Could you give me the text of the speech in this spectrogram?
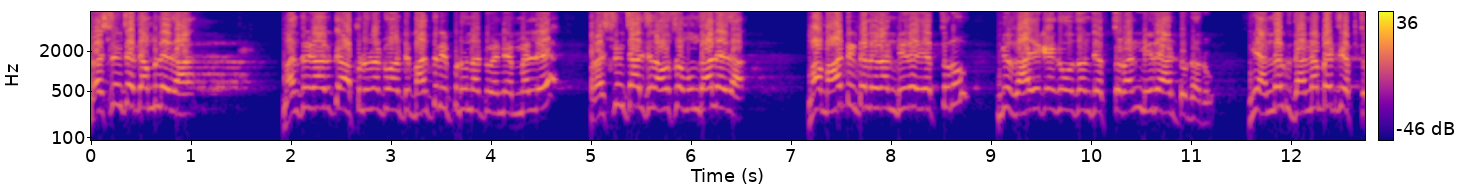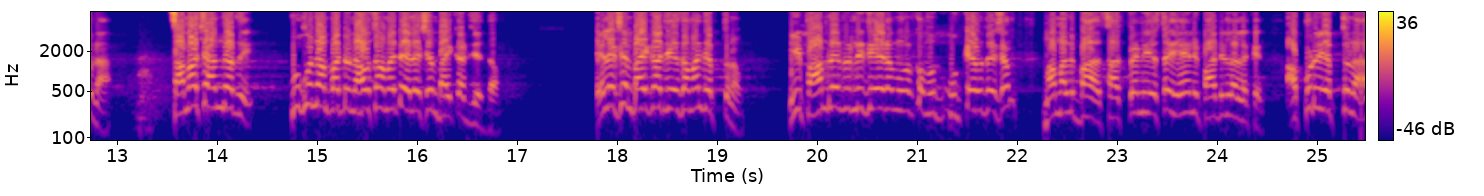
ప్రశ్నించే దమ్ము లేదా? మంత్రి గారికి అప్పుడు ఉన్నటువంటి మంత్రి ఇప్పుడు ఉన్నటువంటి ఎమ్మెల్యే ప్రశ్నించాల్సిన అవసరం ఉందా లేదా? మా మాట ఇంటలేదని మీరే చెప్తున్నారు మీరు రాజకీయంగా ఉందని చెప్తున్నారు అని మీరే అంటున్నారు. మీ అందరికి దండం పెట్టి చెప్తున్నా. సమస్య అందరిది. కూకుందాం పట్టున అవసరం అయితే ఎలక్షన్ బైకట్ చేద్దాం. ఎలక్షన్ బైకాట్ చేద్దామని చెప్తున్నాం. ఈ పాంప్లెట్ రిలీజ్ చేయడం ఒక ముఖ్య ఉద్దేశం. మమ్మల్ని సస్పెండ్ చేస్తే ఏని పార్టీలకి అప్పుడు చెప్తున్నా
